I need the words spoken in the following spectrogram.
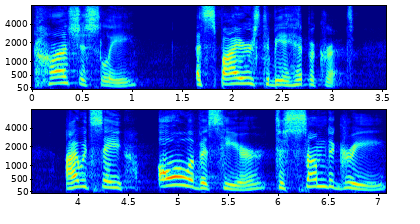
consciously aspires to be a hypocrite. I would say all of us here, to some degree,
